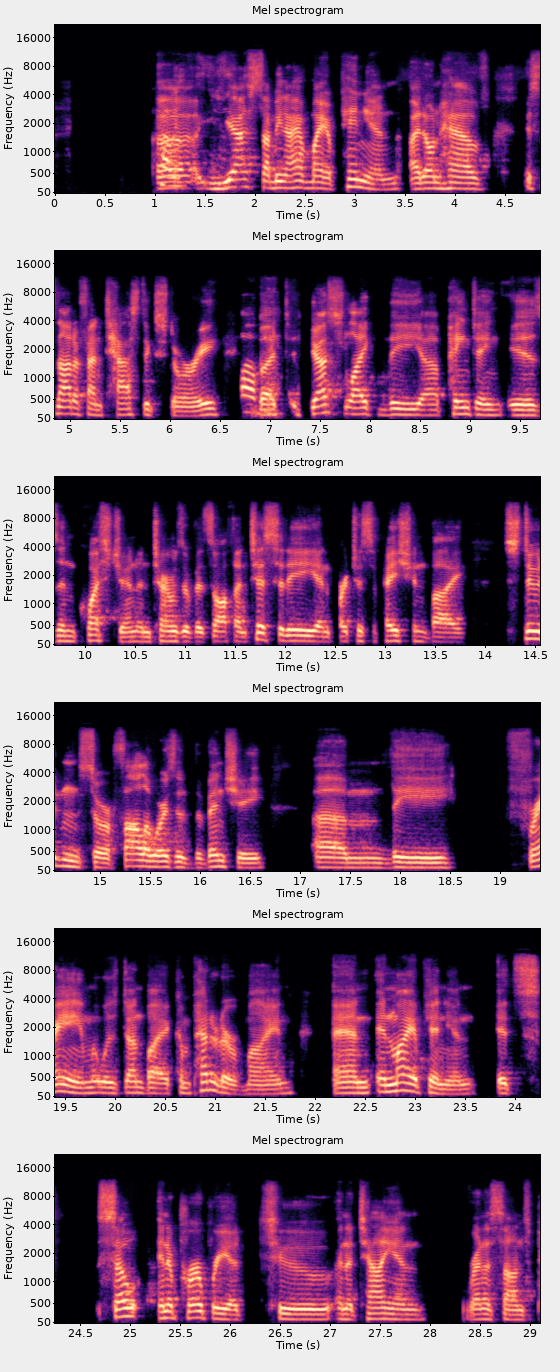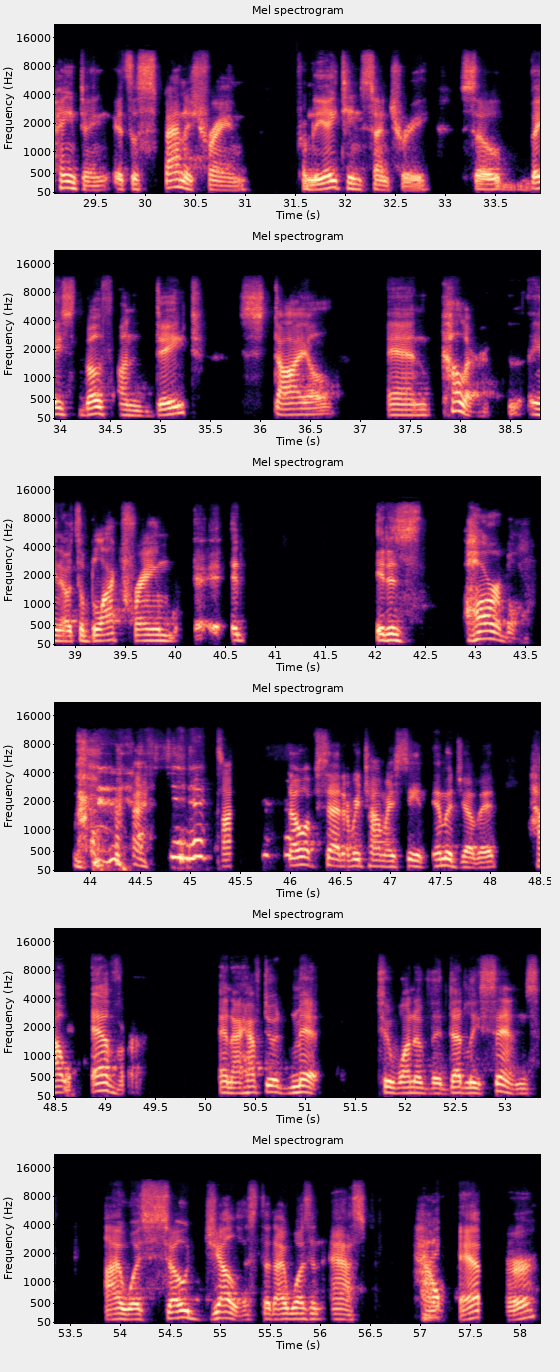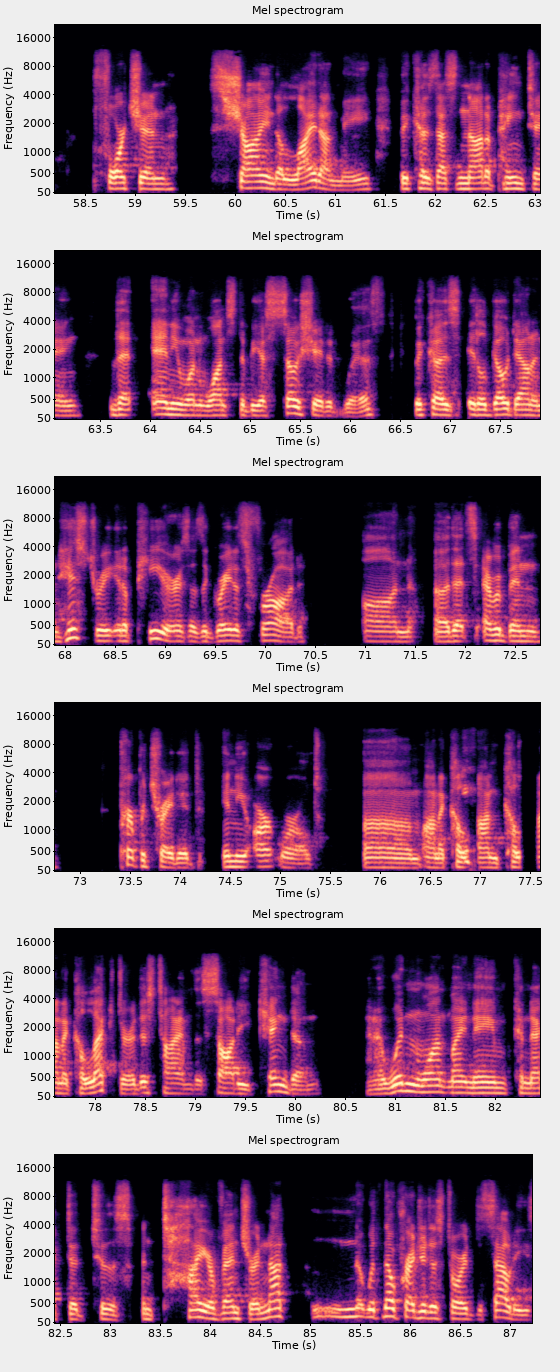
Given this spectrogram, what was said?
Uh, yes, I mean, I have my opinion. I don't have, it's not a fantastic story, okay. but just like the uh, painting is in question in terms of its authenticity and participation by students or followers of Da Vinci, um, the frame was done by a competitor of mine. And in my opinion, it's so inappropriate to an Italian Renaissance painting. It's a Spanish frame from the 18th century. So, based both on date, style, and color. You know, it's a black frame. It, it, it is horrible. I'm so upset every time I see an image of it. However, and I have to admit to one of the deadly sins, I was so jealous that I wasn't asked. However, fortune shined a light on me because that's not a painting that anyone wants to be associated with because it'll go down in history. It appears as the greatest fraud on uh, that's ever been perpetrated in the art world um, on a on on a collector. This time, the Saudi kingdom, and I wouldn't want my name connected to this entire venture. and Not no, with no prejudice toward the Saudis,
